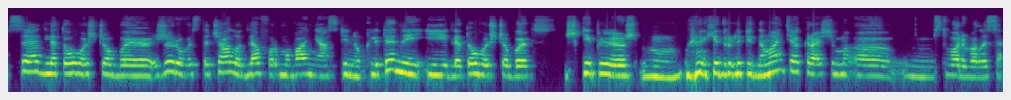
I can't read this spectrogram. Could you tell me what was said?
Це для того, щоб жиру вистачало для формування стінок клітини і для того, щоб шкіп, гідроліпідна мантія краще е, створювалася.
